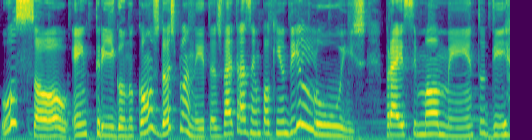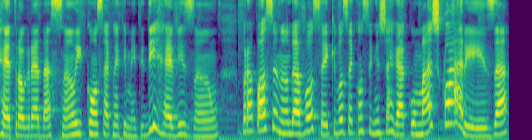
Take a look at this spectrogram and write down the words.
O Sol em trígono com os dois planetas vai trazer um pouquinho de luz para esse momento de retrogradação e, consequentemente, de revisão, proporcionando a você que você consiga enxergar com mais clareza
